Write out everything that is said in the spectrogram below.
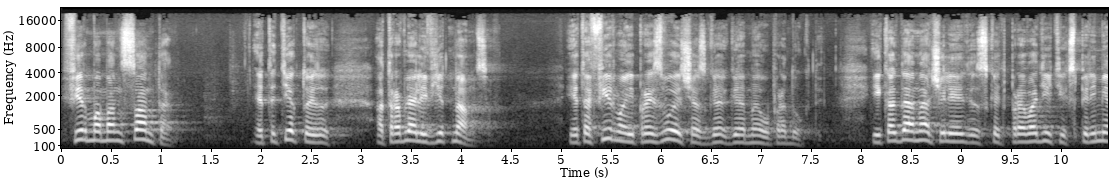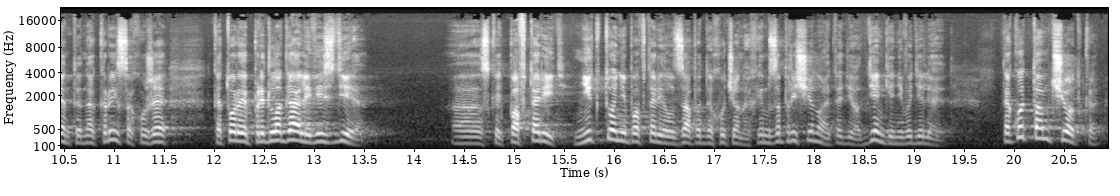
Фирма Monsanto – это те, кто отравляли вьетнамцев. И эта фирма и производит сейчас ГМО-продукты. И когда начали, так сказать, проводить эксперименты на крысах, уже которые предлагали везде, э, сказать, повторить, никто не повторил западных ученых, им запрещено это делать, деньги не выделяют. Так вот там четко –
